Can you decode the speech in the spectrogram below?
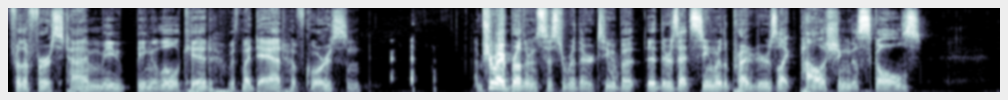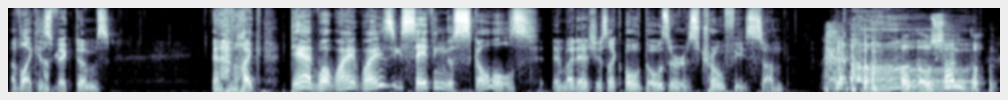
for the first time, me being a little kid with my dad, of course, and I'm sure my brother and sister were there too. But there's that scene where the predator's like polishing the skulls of like his victims, and I'm like, Dad, what? Why? Why is he saving the skulls? And my dad's just like, Oh, those are his trophies, son. Oh, those son?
